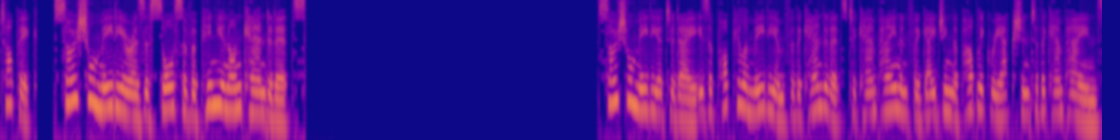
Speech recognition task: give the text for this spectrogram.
Topic: Social media as a source of opinion on candidates. Social media today is a popular medium for the candidates to campaign and for gauging the public reaction to the campaigns.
